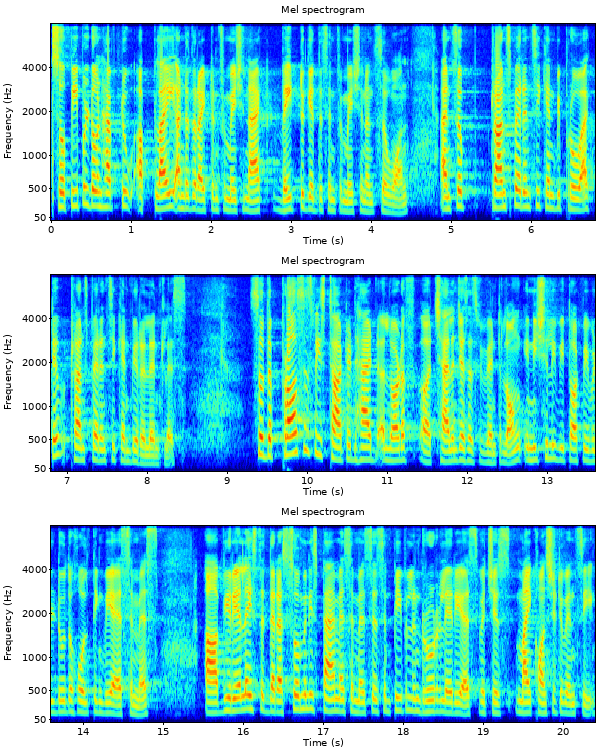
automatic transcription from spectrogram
So people don't have to apply under the Right to Information Act, wait to get this information and so on. And so transparency can be proactive, transparency can be relentless. So the process we started had a lot of uh, challenges as we went along. Initially, we thought we will do the whole thing via SMS uh, we realized that there are so many spam SMSs and people in rural areas, which is my constituency,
